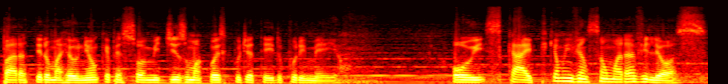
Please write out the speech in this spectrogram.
para ter uma reunião que a pessoa me diz uma coisa que podia ter ido por e-mail. Ou Skype, que é uma invenção maravilhosa.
